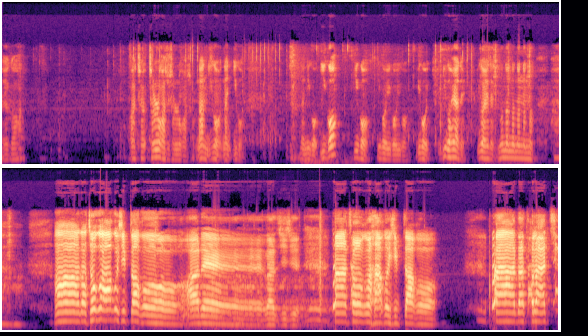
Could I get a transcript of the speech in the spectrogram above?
내가. 아 저, 절로 가죠 절로 가죠. 난 이거 난 이거. 난 이거. 이거? 이거 이거 이거 이거. 이거 이거 해야 돼. 이거 해야 돼. 노노노노노노 아나 저거 하고 싶다고. 안해 나 지지. 나 저거 하고 싶다고. 아, 나 전화 지금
